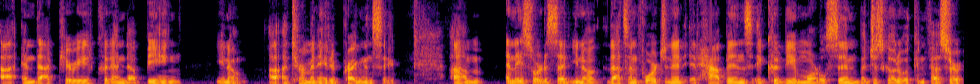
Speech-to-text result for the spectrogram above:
Uh, and that period could end up being, you know, a terminated pregnancy. Um, and they sort of said, you know, that's unfortunate. It happens. It could be a mortal sin, but just go to a confessor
